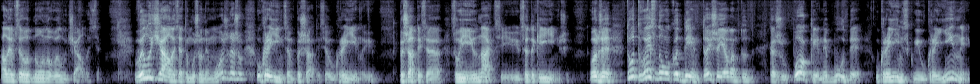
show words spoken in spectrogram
але все одно воно вилучалося. Вилучалося, тому що не можна ж українцям пишатися Україною, пишатися своєю нацією і все таке інше. Отже, тут висновок один, той, що я вам тут кажу, поки не буде української України.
